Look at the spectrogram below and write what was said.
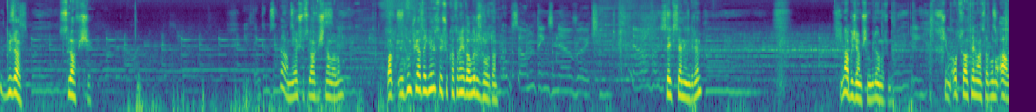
Güzel. Silah fişi. Tamam ya şu silah fişini alalım. Bak uygun fiyata gelirse şu katanayı da alırız oradan. 80 indirim. Ne yapacağım şimdi biliyor musun? Şimdi 36 elmasa bunu al.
